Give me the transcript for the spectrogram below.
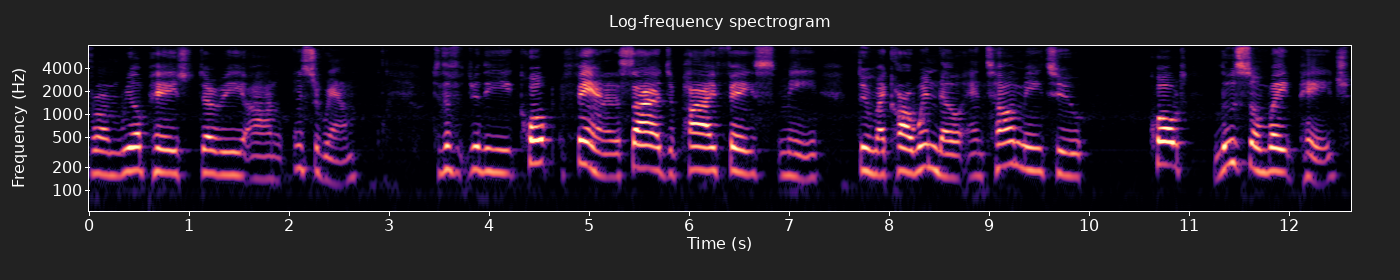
from Real Paige W on Instagram, to the, to the quote fan that decided to pie face me through my car window and tell me to quote lose some weight Paige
